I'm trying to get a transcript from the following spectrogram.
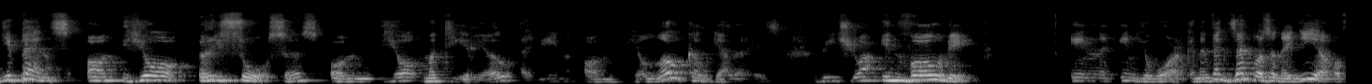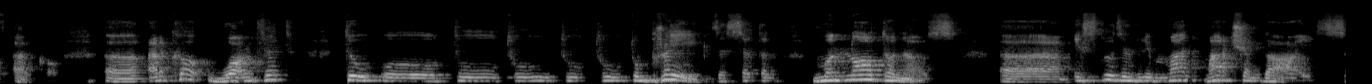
depends on your resources, on your material, I mean, on your local galleries, which you are involving in, in your work. And in fact, that was an idea of ARCO. Uh, ARCO wanted to, uh, to, to, to, to, to break the certain monotonous, uh, exclusively merchandise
